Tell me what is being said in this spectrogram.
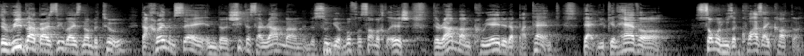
The Ribar Barzila is number two. The Achronim say in the Shitas Rambam, in the Sugi of Mufal Samach Ish, the Rambam created a patent that you can have a someone who's a quasi katan.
